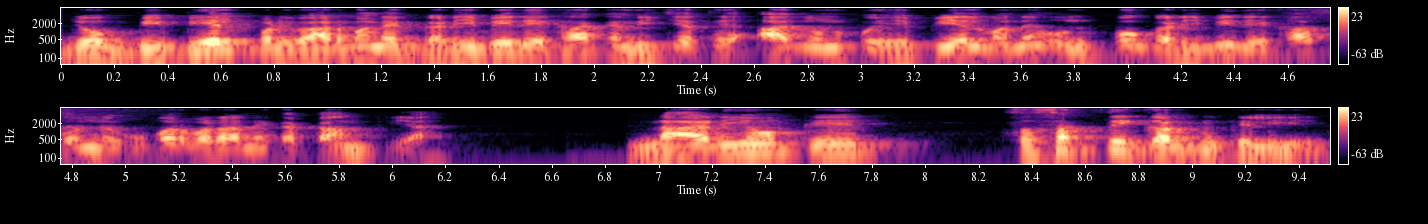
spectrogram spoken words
जो बीपीएल परिवार बने गरीबी रेखा के नीचे थे, आज उनको एपीएल बने उनको गरीबी रेखा से हमने ऊपर बढ़ाने का काम किया नारियों के सशक्तिकरण के लिए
